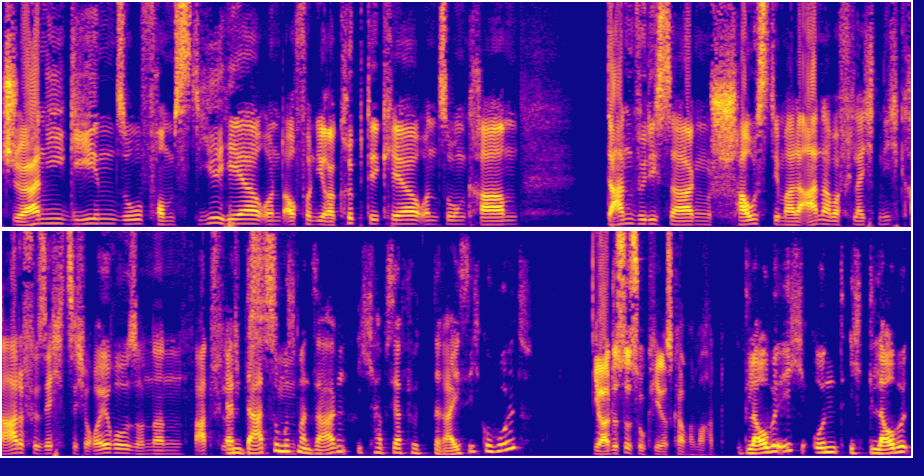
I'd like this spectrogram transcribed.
Journey gehen, so vom Stil her und auch von ihrer Kryptik her und so ein Kram, dann würde ich sagen, schaust dir mal an, aber vielleicht nicht gerade für 60 Euro, sondern wart vielleicht. Ähm, dazu muss man sagen, ich habe es ja für 30 geholt, Ja, das ist okay, das kann man machen. glaube ich. Und ich glaube,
